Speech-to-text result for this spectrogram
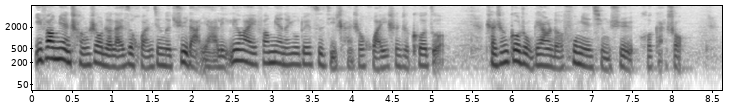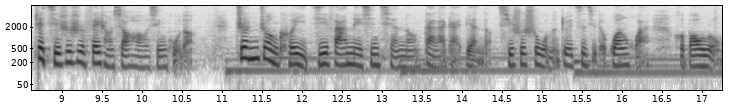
一方面承受着来自环境的巨大压力，另外一方面呢，又对自己产生怀疑，甚至苛责，产生各种各样的负面情绪和感受。这其实是非常消耗和辛苦的。真正可以激发内心潜能、带来改变的，其实是我们对自己的关怀和包容，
